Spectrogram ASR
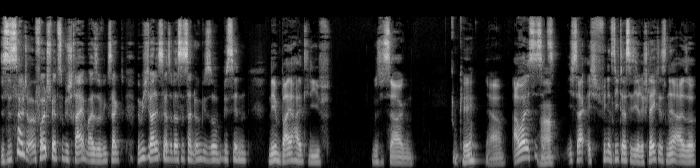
Das ist halt voll schwer zu beschreiben. Also, wie gesagt, für mich war das ja so, dass es dann irgendwie so ein bisschen nebenbei halt lief. Muss ich sagen. Okay. Ja. Aber es ist ah. jetzt, ich sag, ich finde jetzt nicht, dass die Serie schlecht ist, ne? Also,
